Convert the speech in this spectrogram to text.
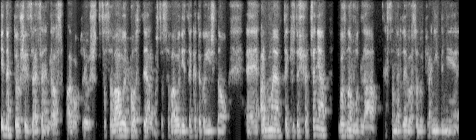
jednak to już jest zalecane dla osób albo, które już stosowały posty, albo stosowały dietę ketogeniczną, e, albo mają jakieś doświadczenia, bo znowu dla standardowej osoby, która nigdy nie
